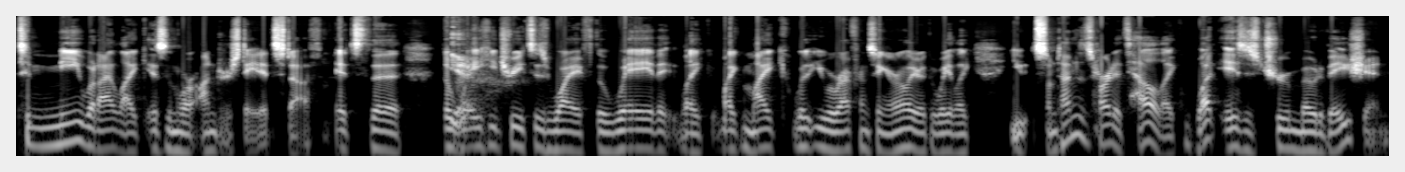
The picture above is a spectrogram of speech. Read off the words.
to me what i like is the more understated stuff it's the the yeah. way he treats his wife the way that like like mike what you were referencing earlier the way like you sometimes it's hard to tell like what is his true motivation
